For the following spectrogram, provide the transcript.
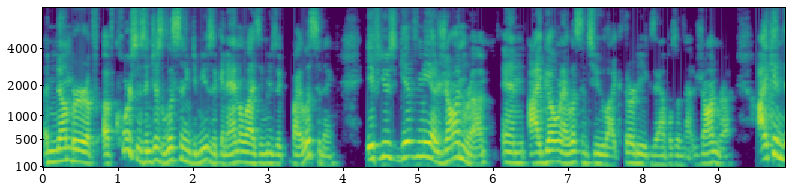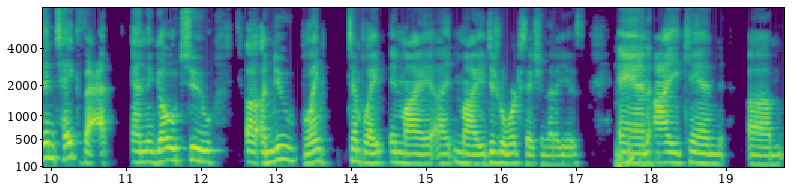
a number of, of courses in just listening to music and analyzing music by listening if you give me a genre and i go and i listen to like 30 examples in that genre i can then take that and then go to a, a new blank template in my uh, my digital workstation that i use mm-hmm. and i can um,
